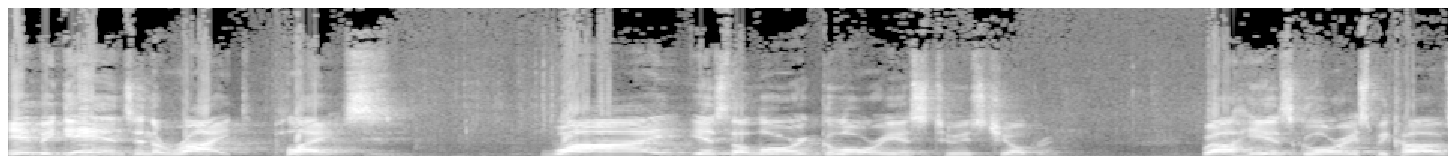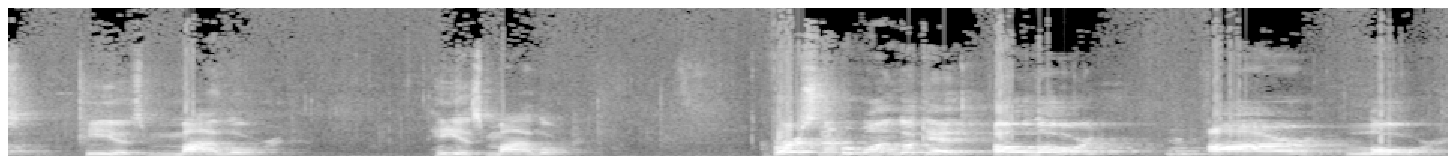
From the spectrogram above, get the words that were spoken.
It begins in the right place. Why is the Lord glorious to his children? Well, he is glorious because he is my Lord. He is my Lord. Verse number 1, look at it. O Lord, our Lord.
